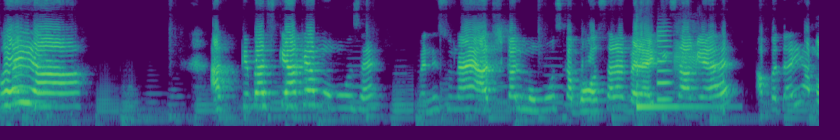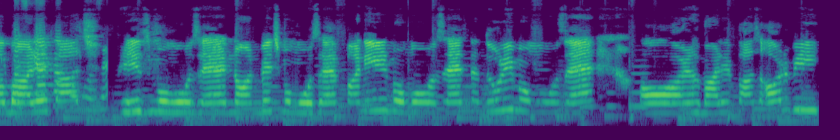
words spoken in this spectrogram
भैया आपके पास क्या क्या मोमोज है? मैंने सुना है आजकल मोमोज का बहुत सारा वेराइटीज आ गया है। आप बताइए हमारे पास वेज मोमोज है? नॉन वेज मोमोज है पनीर मोमोज है तंदूरी मोमोज है और हमारे पास और भी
